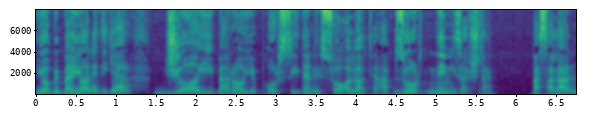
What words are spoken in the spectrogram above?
یا به بیان دیگر جایی برای پرسیدن سوالات ابزورد نمیذاشتن. مثلا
